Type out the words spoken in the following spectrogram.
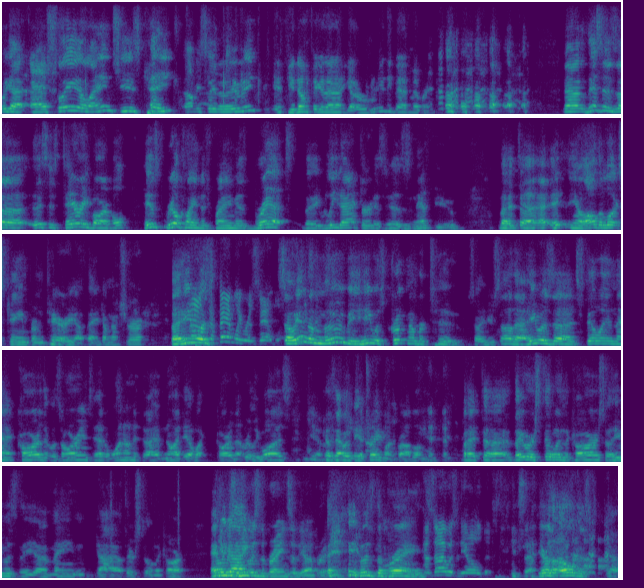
We got Ashley Elaine. She's Kate, obviously in the movie. If you don't figure that out, you got a really bad memory. now this is uh this is Terry Varvel. His real claim to fame is Brett, the lead actor, is his nephew. But uh, it, you know, all the looks came from Terry. I think I'm not sure, but he No, was. a family resemblance. So in the movie, he was crook number two. So if you saw that he was uh, still in that car that was orange. It had a one on it that I have no idea what car that really was Yeah. because that would be a trademark problem. But uh, they were still in the car, so he was the uh, main guy out there still in the car. And he, we was, got he was the brains of the operation. he was the brains. Because I was the oldest. exactly. You're the oldest. Yeah.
